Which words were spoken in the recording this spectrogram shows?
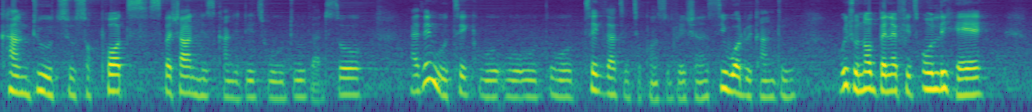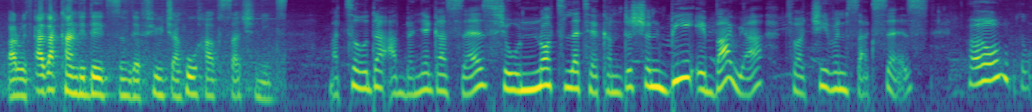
can do to support special needs candidates will do that. So I think we'll take we'll, we'll, we'll take that into consideration and see what we can do, which will not benefit only her, but with other candidates in the future who have such needs. Matilda Agbanyaga says she will not let her condition be a barrier to achieving success. I want to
